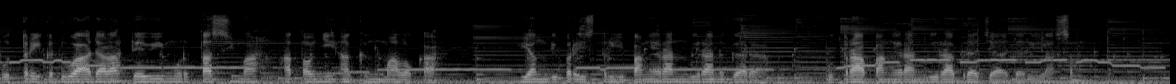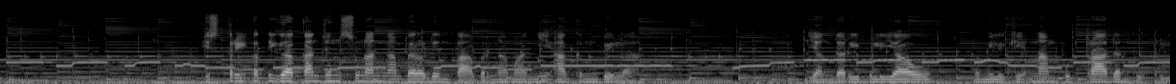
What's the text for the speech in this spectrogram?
Putri kedua adalah Dewi Murtasimah atau Nyi Ageng Maloka yang diperistri Pangeran Wiranegara, putra Pangeran Wirabraja dari Lasem. Istri ketiga Kanjeng Sunan Ngampel Denta bernama Nyi Ageng Bela yang dari beliau memiliki enam putra dan putri.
